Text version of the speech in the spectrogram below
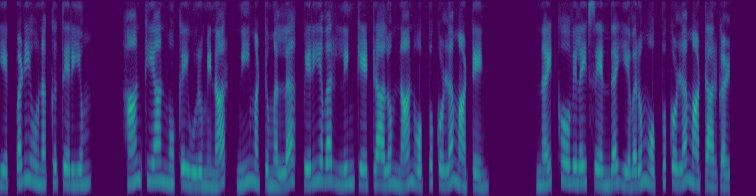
எப்படி உனக்கு தெரியும்? ஹான் கியான் மூக்கை உருமினார். நீ மட்டுமல்ல பெரியவர் லிங் கேட்டாலும் நான் ஒப்புக்கொள்ள மாட்டேன். நைட் கோவிலை சேர்ந்த எவரும் ஒப்புக்கொள்ள மாட்டார்கள்.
